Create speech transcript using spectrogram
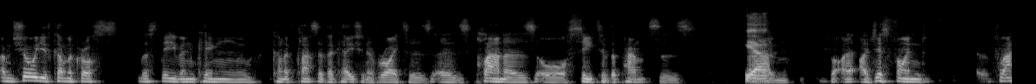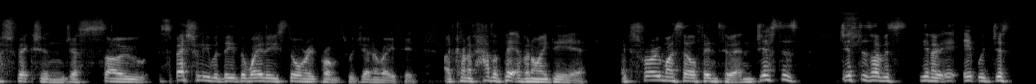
I'm sure you've come across the Stephen King kind of classification of writers as planners or seat of the pantsers. Yeah. Um, but I, I, just find flash fiction just so, especially with the, the way these story prompts were generated, I'd kind of have a bit of an idea. I'd throw myself into it. And just as just as I was, you know, it, it would just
